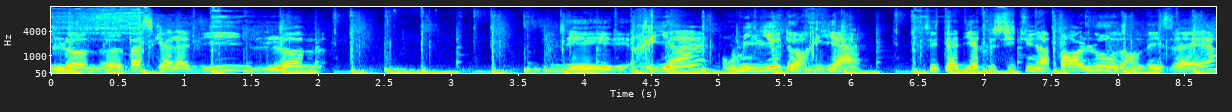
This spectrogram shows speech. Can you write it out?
L'homme, euh, Pascal a dit, l'homme rien au milieu de rien. C'est-à-dire que si tu n'as pas l'eau dans le désert,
